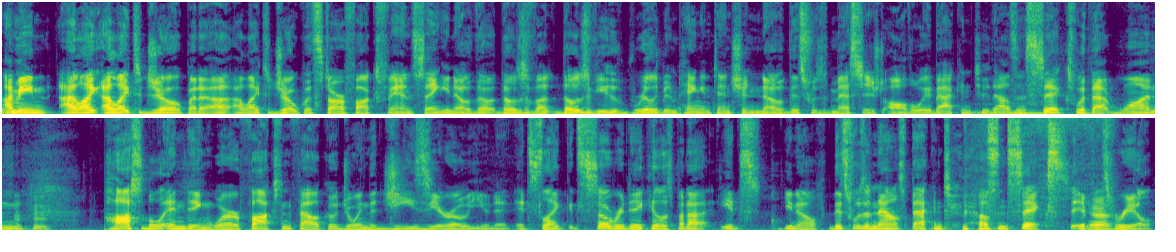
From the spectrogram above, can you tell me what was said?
I mean, I like I like to joke, but I, I like to joke with Star Fox fans, saying, you know, th- those of us- those of you who've really been paying attention know this was messaged all the way back in 2006 with that one possible ending where Fox and Falco join the F Zero unit. It's like it's so ridiculous, but uh, it's you know this was announced back in 2006 if it's real.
